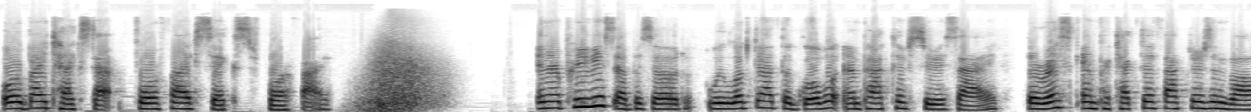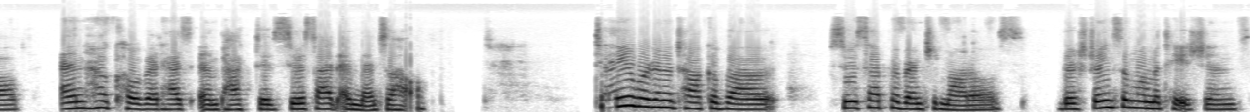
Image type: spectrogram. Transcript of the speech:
or by text at 45645. In our previous episode, we looked at the global impact of suicide, the risk and protective factors involved, and how COVID has impacted suicide and mental health. Today, we're going to talk about suicide prevention models, their strengths and limitations,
